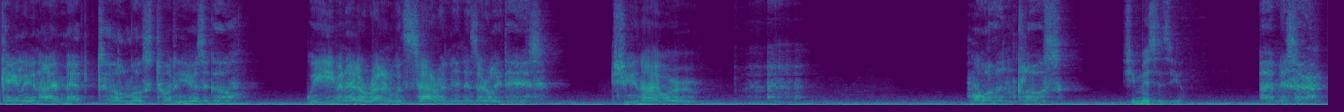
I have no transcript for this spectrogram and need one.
Kahlee and I met almost 20 years ago. We even had a run-in with Saren in his early days. She and I were... Uh, more than close. She misses you. I miss her.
